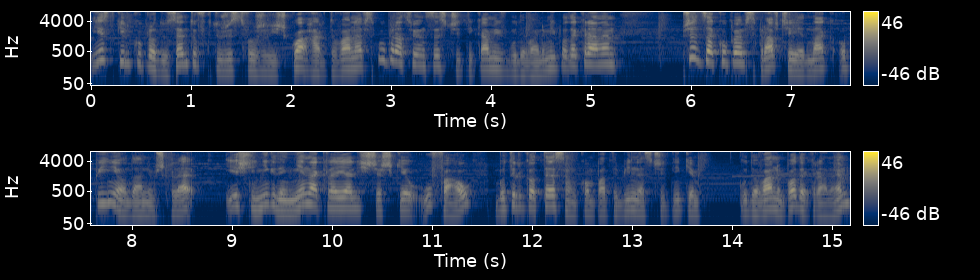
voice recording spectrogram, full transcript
Jest kilku producentów, którzy stworzyli szkła hartowane współpracujące z czytnikami wbudowanymi pod ekranem. Przed zakupem sprawdźcie jednak opinię o danym szkle. Jeśli nigdy nie naklejaliście szkieł UV, bo tylko te są kompatybilne z czytnikiem wbudowanym pod ekranem,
